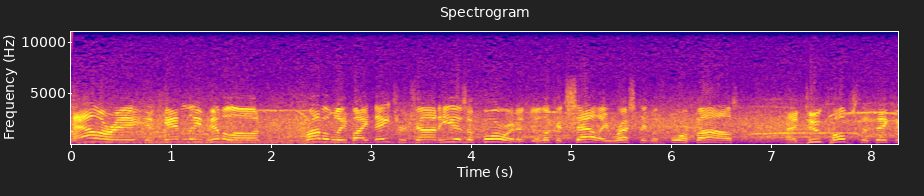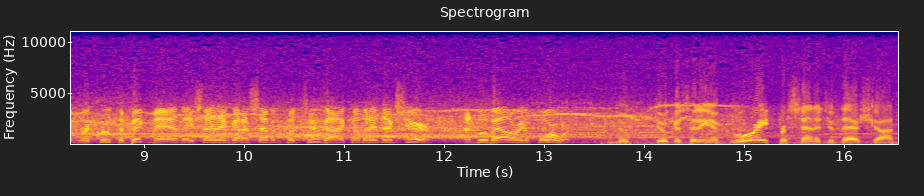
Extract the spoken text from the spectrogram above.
Alarie, you can't leave him alone. Probably by nature, John, he is a forward. As you look at Salley resting with four fouls, and Duke hopes that they can recruit the big man. They say they've got a seven-foot-two guy coming in next year and move Alarie to forward. Duke, Duke is hitting a great percentage of their shots.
